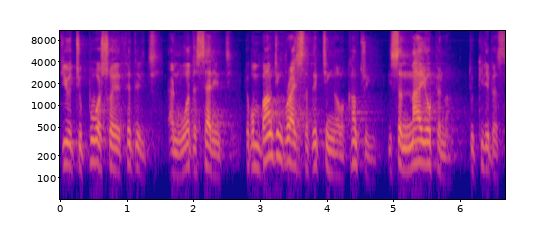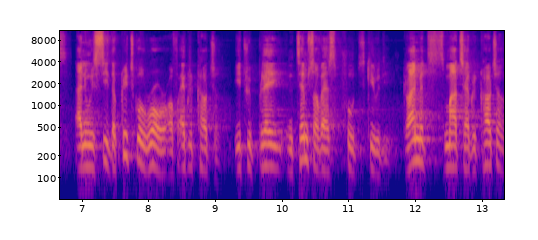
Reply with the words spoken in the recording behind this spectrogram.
due to poor soil fertility and water salinity. The compounding crisis affecting our country is an eye opener to Kiribati, and we see the critical role of agriculture it will play in terms of as food security, climate smart agriculture,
